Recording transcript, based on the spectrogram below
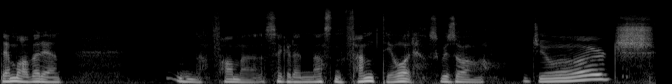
Det må ha vært en faen meg, sikkert nesten 50 år. Skal vi se George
